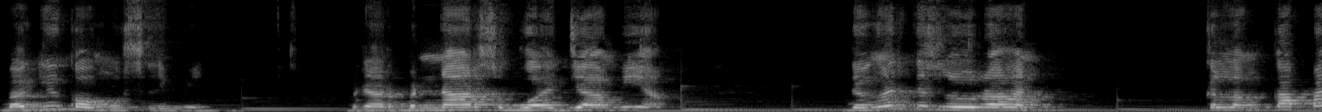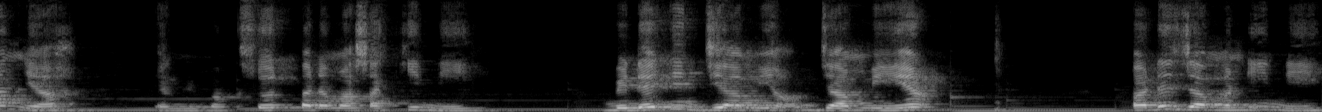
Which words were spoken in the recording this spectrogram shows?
bagi kaum muslimin. Benar-benar sebuah jamiah dengan keseluruhan kelengkapannya yang dimaksud pada masa kini Bedanya jamiah-jamiah pada zaman ini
